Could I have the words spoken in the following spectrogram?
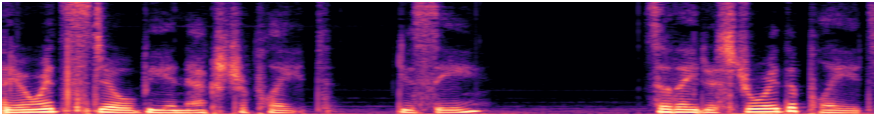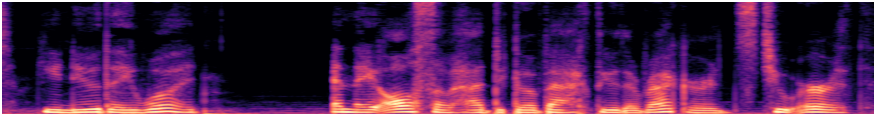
There would still be an extra plate, you see? So they destroyed the plate, you knew they would. And they also had to go back through the records to Earth,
